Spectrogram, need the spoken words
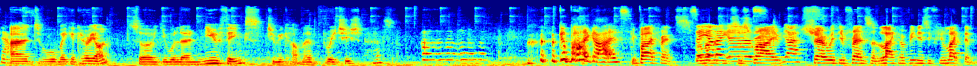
Yeah. And we'll make a carry on, so you will learn new things to become a British person. Ah. Goodbye, guys. Goodbye, friends. See you later. subscribe, Yes. share with your friends, and like our videos if you like them.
